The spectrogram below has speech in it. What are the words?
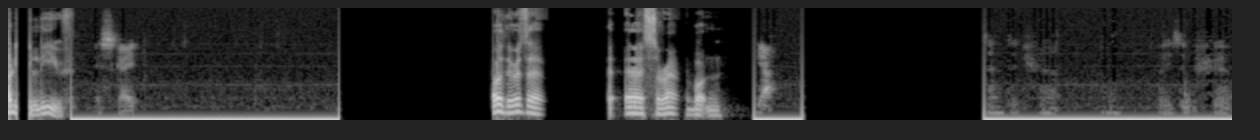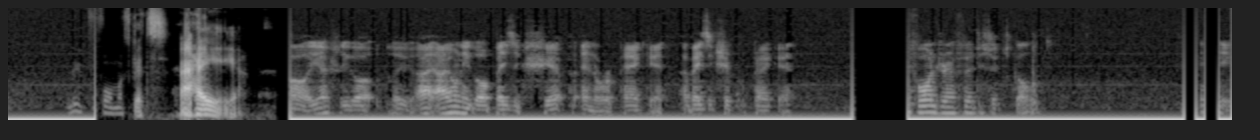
How do you leave? Escape. Oh, there is a, a, a surrender button. Yeah. Percentage, yeah. Basic shit. Loot four muskets. Hey. Oh, you actually got. I, I only got a basic ship and a repair kit. A basic ship repair kit. 436 gold. Hey.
